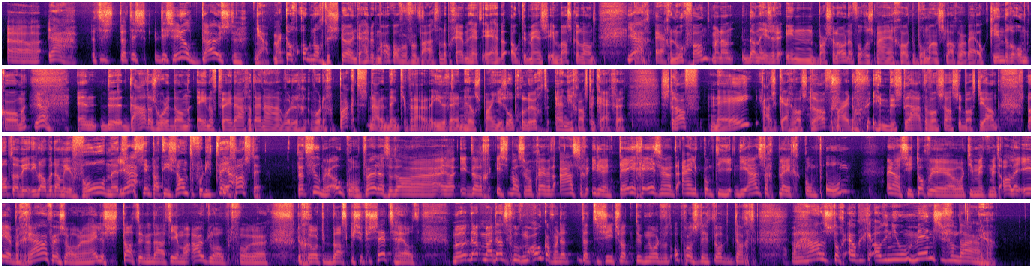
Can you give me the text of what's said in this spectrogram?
eh, ja, het is, dat is, het is heel duister. Ja, maar toch ook nog de steun. Daar heb ik me ook over verbaasd. Want op een gegeven moment heeft, hebben ook de mensen in Baskenland Ja. er, er genoeg van. Maar dan, dan is er in Barcelona volgens mij een grote bomaanslag... waarbij ook kinderen omkomen. Ja. En de daders worden dan één of twee dagen daarna worden, worden gepakt. Nou, dan denk je van nou, iedereen, heel Spanje is opgelucht. En die gasten krijgen straf. Nee, ja, ze krijgen wel straf. maar dan in de straten van San Sebastian... Loopt dan weer, die lopen dan weer vol met Ja. sympathisanten voor die twee Ja. gasten. Dat viel mij ook op. Hè? Dat er dan, eh, is, was er op een gegeven moment aanslag iedereen tegen is. En uiteindelijk komt die, die aanslagpleger komt om. En dan je toch weer, eh, wordt hij met, met alle eer begraven en zo. En een hele stad inderdaad die helemaal uitloopt voor eh, de grote Baskische verzetsheld. Maar dat, maar dat vroeg me ook af. Maar dat, dat is iets wat natuurlijk nooit wordt opgelost. Want ik dacht, waar halen ze toch elke keer al die nieuwe mensen vandaan? Ja.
